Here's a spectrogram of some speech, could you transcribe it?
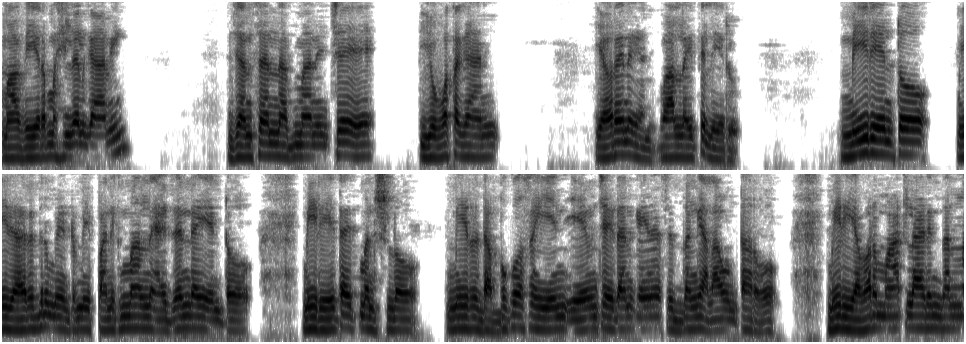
మా వీర మహిళలు కానీ జనసేనని అభిమానించే యువత కానీ ఎవరైనా కానీ వాళ్ళైతే లేరు. మీరేంటో మీ దరిద్రం ఏంటో మీ పనికిమాలిన ఎజెండా ఏంటో మీరు ఏ టైప్ మనుషులో మీరు డబ్బు కోసం ఏం ఏం చేయడానికైనా సిద్ధంగా ఎలా ఉంటారో మీరు ఎవరు మాట్లాడిందన్న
